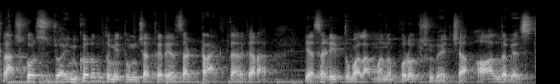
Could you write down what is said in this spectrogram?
क्रॅश कोर्स जॉईन करून तुम्ही तुमच्या करिअरचा ट्रॅक तयार करा. यासाठी तुम्हाला मनपूर्वक शुभेच्छा. ऑल द बेस्ट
